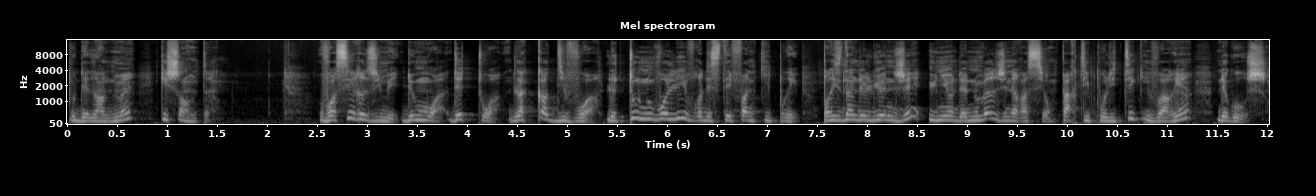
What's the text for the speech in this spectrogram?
pour des lendemains qui chantent. Voici résumé de moi, de toi, de la Côte d'Ivoire, le tout nouveau livre de Stéphane Kipré, président de l'UNG, Union des Nouvelles Générations, parti politique ivoirien de gauche.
